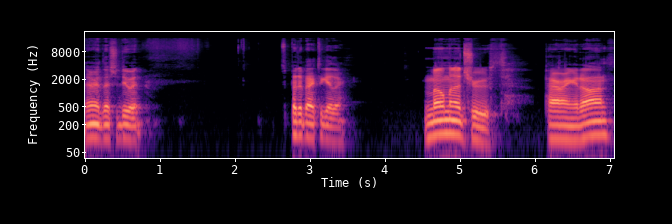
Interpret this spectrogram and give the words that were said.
Alright that should do it. Let's put it back together. Moment of truth. Powering it on.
